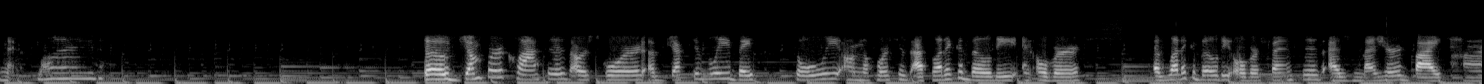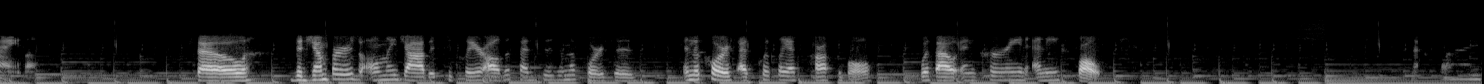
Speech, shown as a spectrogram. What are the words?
Next slide. So jumper classes are scored objectively based solely on the horse's athletic ability and over athletic ability over fences as measured by time. So the jumper's only job is to clear all the fences in the courses in the course as quickly as possible without incurring any faults. Next slide.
